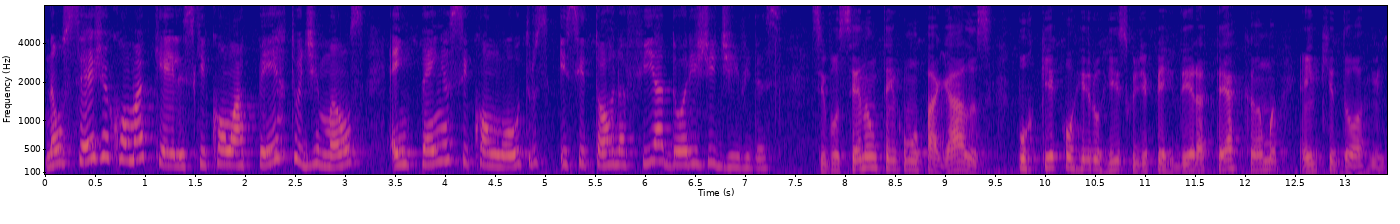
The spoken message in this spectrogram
Não seja como aqueles que, com aperto de mãos, empenham-se com outros e se tornam fiadores de dívidas. Se você não tem como pagá-las, por que correr o risco de perder até a cama em que dorme?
